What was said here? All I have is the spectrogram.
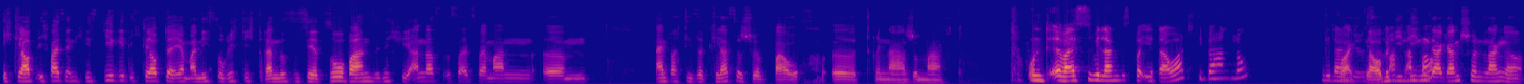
ich glaube, ich weiß ja nicht, wie es dir geht, ich glaube da ja immer nicht so richtig dran, dass es jetzt so wahnsinnig viel anders ist, als wenn man ähm, einfach diese klassische Bauchdrainage macht. Und äh, weißt du, wie lange das bei ihr dauert, die Behandlung? Boah, ich glaube, die liegen da ganz schön lange.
